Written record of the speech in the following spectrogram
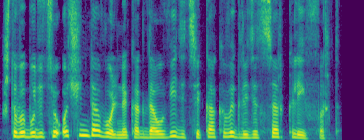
что вы будете очень довольны, когда увидите, как выглядит сэр Клиффорд.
